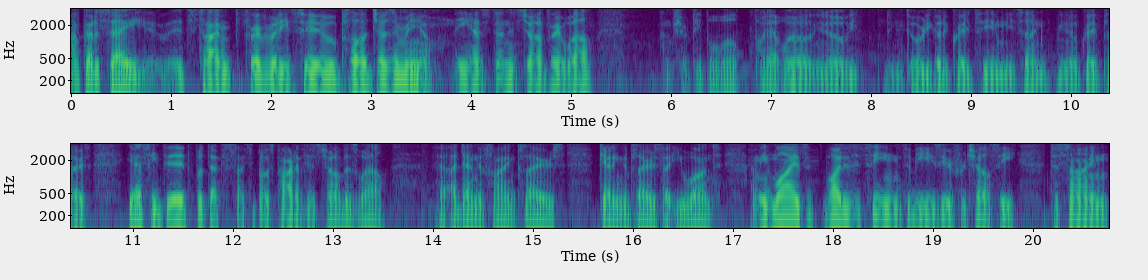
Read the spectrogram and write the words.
I've got to say, it's time for everybody to applaud Jose Mourinho. He has done his job very well. I'm sure people will put out, well, you know, he already got a great team and he signed, you know, great players. Yes, he did, but that's, I suppose, part of his job as well. Uh, identifying players, getting the players that you want. I mean, why is it? Why does it seem to be easier for Chelsea to sign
